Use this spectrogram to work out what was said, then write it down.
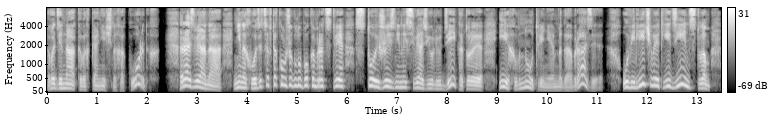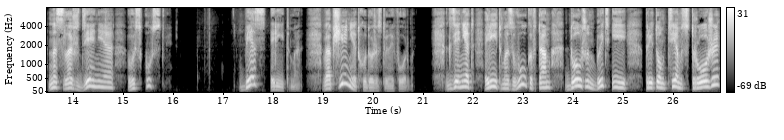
в одинаковых конечных аккордах, Разве она не находится в таком же глубоком родстве с той жизненной связью людей, которая их внутреннее многообразие увеличивает единством наслаждения в искусстве? Без ритма вообще нет художественной формы. Где нет ритма звуков, там должен быть и, притом тем строже,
